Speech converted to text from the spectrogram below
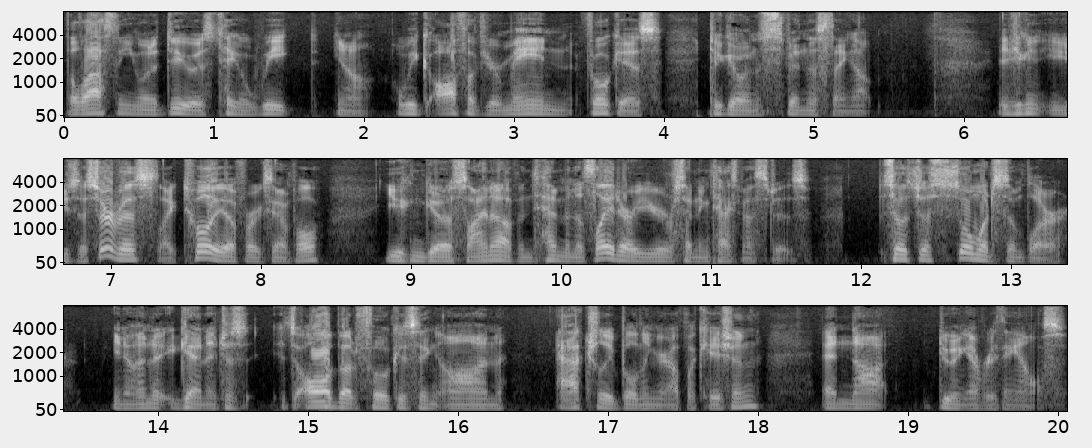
the last thing you want to do is take a week you know a week off of your main focus to go and spin this thing up. If you can use a service like Twilio, for example, you can go sign up, and 10 minutes later you're sending text messages. So it's just so much simpler. You know, and again, it just it's all about focusing on actually building your application and not doing everything else.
